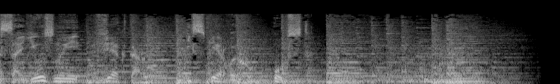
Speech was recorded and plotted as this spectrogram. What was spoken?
Союзный вектор из первых уст.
